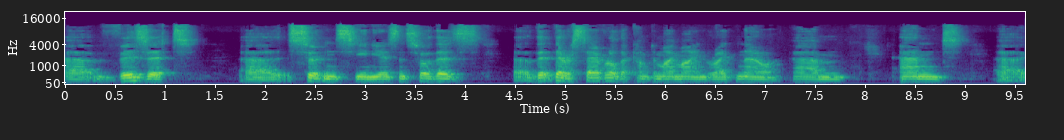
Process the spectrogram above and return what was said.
uh, visit uh, certain seniors, and so there's uh, th- there are several that come to my mind right now, um, and uh,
